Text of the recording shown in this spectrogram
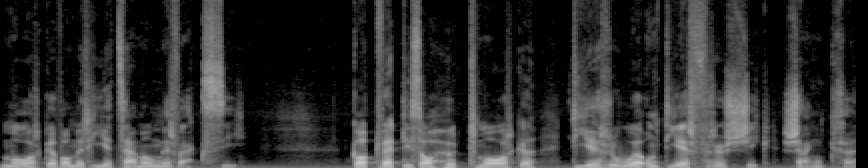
Morgen, wo wir hier zusammen unterwegs sind. Gott wird uns auch heute Morgen die Ruhe und die Erfrischung schenken,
